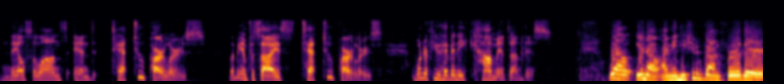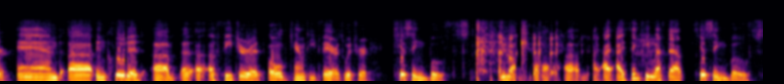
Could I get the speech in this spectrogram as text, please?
nail salons, and tattoo parlors. Let me emphasize tattoo parlors. I wonder if you have any comment on this. Well, you know, I mean, he should have gone further and uh, included um, a, a, feature at old county fairs, which were kissing booths. You know, okay. uh, um, I, I, think he left out kissing booths.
